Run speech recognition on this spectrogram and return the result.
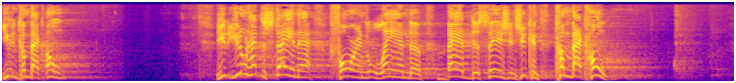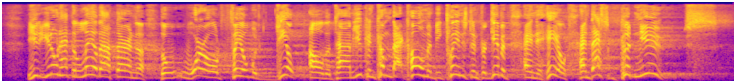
You can come back home. You, you don't have to stay in that foreign land of bad decisions. You can come back home. You, you don't have to live out there in the, the world filled with guilt all the time. You can come back home and be cleansed and forgiven and healed. And that's good news.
